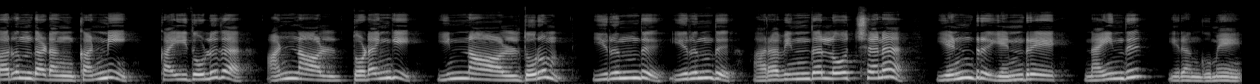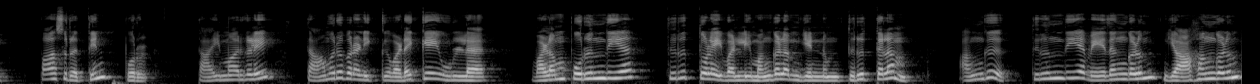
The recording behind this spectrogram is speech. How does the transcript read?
கருந்தடங் கண்ணி கைதொழுத அந்நாள் தொடங்கி இந்நாள்தொறும் இருந்து இருந்து அரவிந்தலோச்சன என்று என்றே நைந்து இறங்குமே. பாசுரத்தின் பொருள். தாய்மார்களே தாமிரபரணிக்கு வடக்கே உள்ள வளம் பொருந்திய திருத்தொலை வள்ளி மங்களம் என்னும் திருத்தலம் அங்கு திருந்திய வேதங்களும் யாகங்களும்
